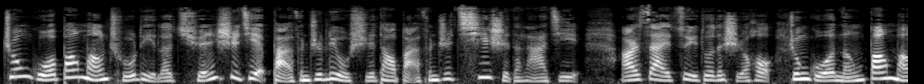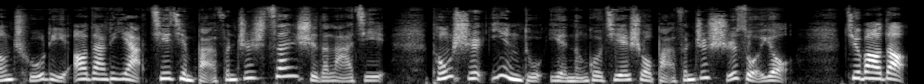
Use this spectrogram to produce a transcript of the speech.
中国帮忙处理了全世界百分之六十到百分之七十的垃圾；而在最多的时候，中国能帮忙处理澳大利亚接近百分之三十的垃圾，同时印度也能够接受百分之十左右。据报道，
